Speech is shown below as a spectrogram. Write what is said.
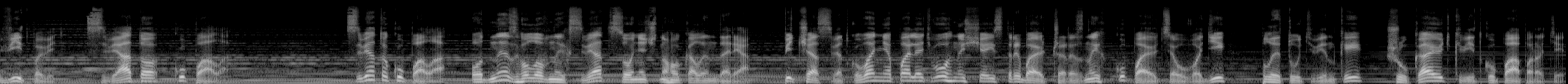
Відповідь Свято Купала. Свято Купала одне з головних свят сонячного календаря. Під час святкування палять вогнища і стрибають через них, купаються у воді, плетуть вінки, шукають квітку папороті.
